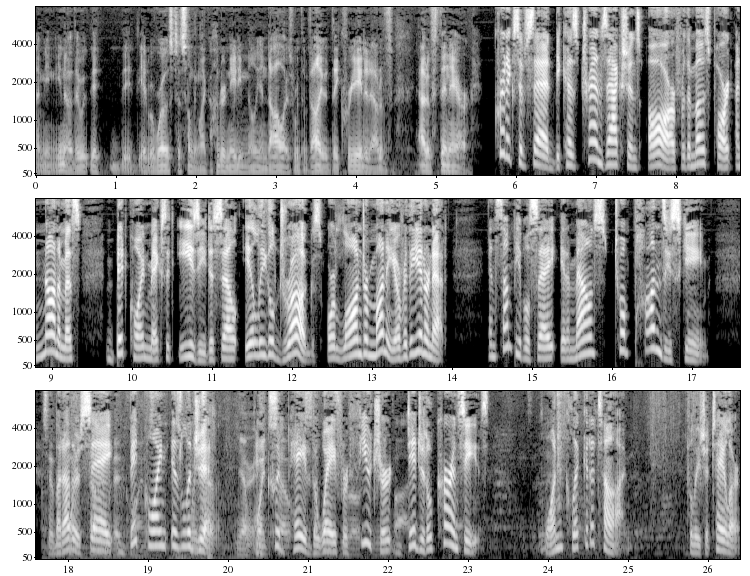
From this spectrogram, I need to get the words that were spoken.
I mean, you know, it, it, it rose to something like 180 million dollars worth of value that they created out of out of thin air. Critics have said because transactions are, for the most part, anonymous, Bitcoin makes it easy to sell illegal drugs or launder money over the internet. And some people say it amounts to a Ponzi scheme. But others say Bitcoin, Bitcoin is legit yeah, and could pave the way for future digital currencies. One click at a time. Felicia Taylor,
